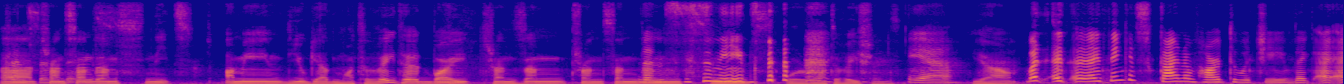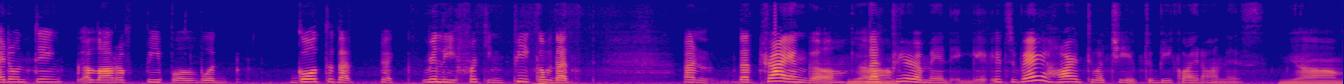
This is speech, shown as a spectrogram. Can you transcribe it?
uh, transcendence needs. I mean, you get motivated by transcend transcendence needs. or motivations. Yeah. Yeah, But it, I think it's kind of hard to achieve. Like I, I don't think a lot of people would go to that like really freaking peak of that and that triangle, Yeah. that pyramid. It's very hard to achieve to be quite honest. yeah,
